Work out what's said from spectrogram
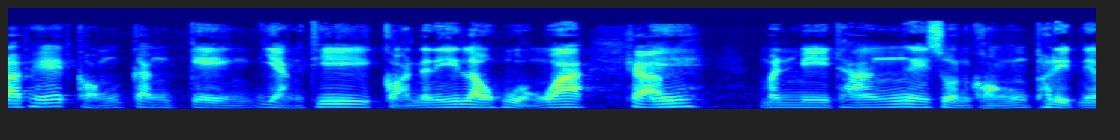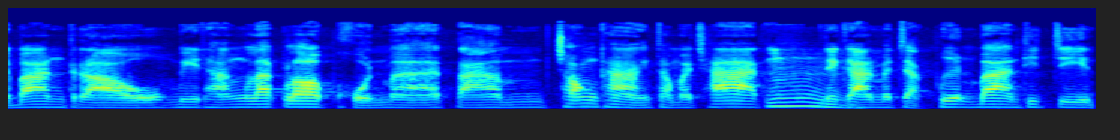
ประเภทของกางเกงอย่างที่ก่อนหน้านี้เราห่วงว่าครับเอ๊ะมันมีทั้งในส่วนของผลิตในบ้านเรา มีทั้งลักลอบขนมาตามช่องทางธรรมชาติอืมในการมาจากเพื่อนบ้านที่จีน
